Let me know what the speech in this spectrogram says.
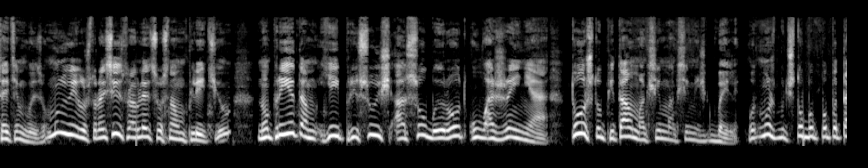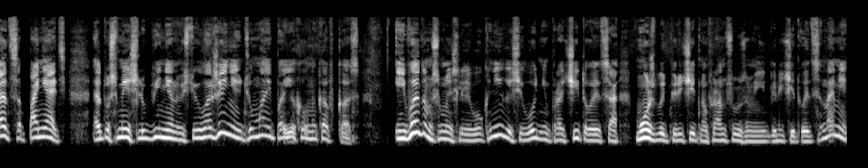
этим вызовом. Он увидел, что Россия справляется в основном плетью, но при этом ей присущ особый род уважения то, что питал Максим Максимович к Белли. Вот, может быть, чтобы попытаться понять эту смесь любви, ненависти и уважения, Дюма и поехал на Кавказ. И в этом смысле его книга сегодня прочитывается, может быть, перечитана французами и перечитывается нами,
